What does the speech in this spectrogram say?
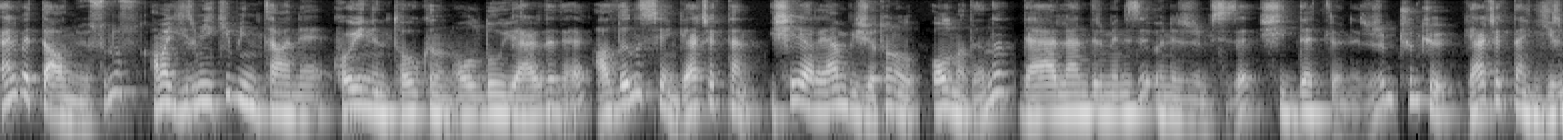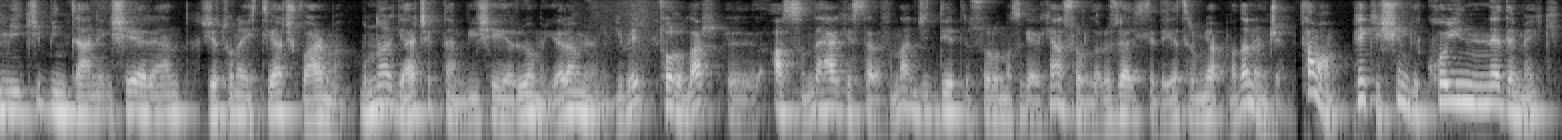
Elbette almıyorsunuz. Ama 22 bin tane coin'in token'ın olduğu yerde de aldığınız şeyin gerçekten işe yarayan bir jeton olup olmadığını değerlendirmenizi öneririm size. Şiddetle öneririm. Çünkü gerçekten 22 bin tane işe yarayan jetona ihtiyaç var mı? Bunlar gerçekten bir işe yarıyor mu, yaramıyor mu gibi sorular e, aslında herkes tarafından ciddiyetle sorulması gereken sorular. Özellikle de yatırım yapmadan önce. Tamam peki şimdi coin ne demek?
